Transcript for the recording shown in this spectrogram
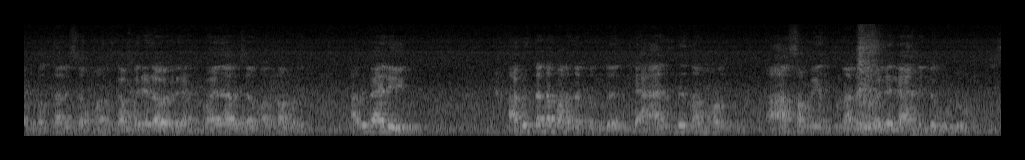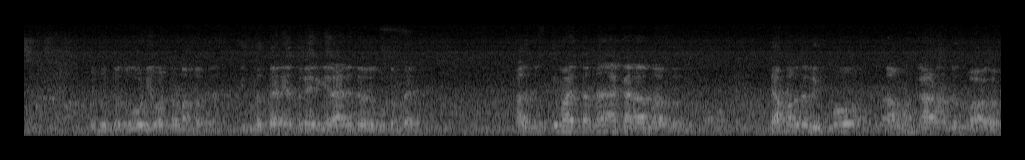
എൺപത്തിനാല് ശതമാനം കമ്പനിയുടെ അവരുടെയാണ് പതിനാല് ശതമാനം നമ്മുടെ. അത് വാല്യൂ ചെയ്യും. അതിൽ തന്നെ പറഞ്ഞിട്ടുണ്ട് ലാൻഡ് നമ്മൾ ആ സമയത്ത് നല്ല വലിയ ലാൻഡിന്റെ കൂടും തൊണ്ണൂറ്റൊന്ന് കോടി മറ്റോ അന്നത്തെ. ഇന്നത്തെ എത്രയായിരിക്കും ലാൻഡിന്റെ ഒരു കൂട്ടുന്നത് അത് കൃത്യമായി തന്നെ ആ കരാർ നടത്തുന്നത് ഞാൻ പറഞ്ഞത് ഇപ്പോ നമ്മൾ കാണേണ്ട ഒരു ഭാഗം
